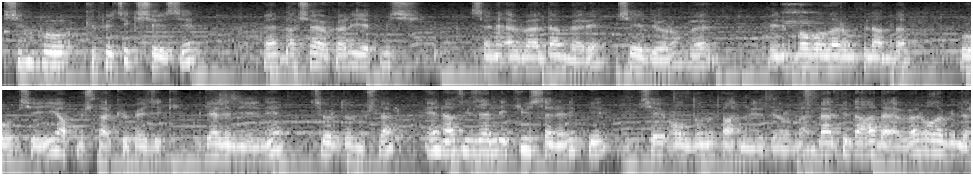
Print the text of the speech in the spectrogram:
Şimdi bu küpecik şeysi ben aşağı yukarı 70 sene evvelden beri şey diyorum ve benim babalarım falan da bu şeyi yapmışlar küpecik geleneğini sürdürmüşler. En az 150-200 senelik bir şey olduğunu tahmin ediyorum ben. Belki daha da evvel olabilir.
